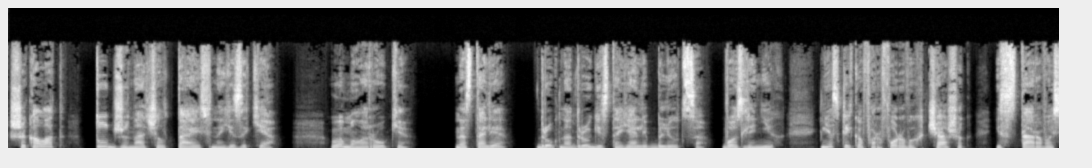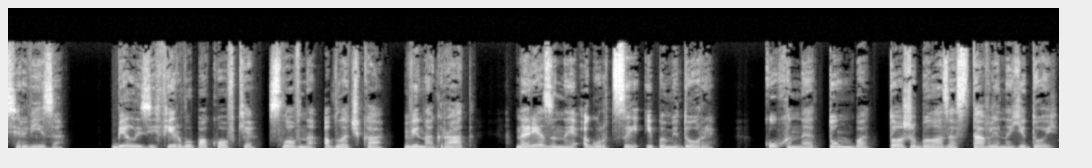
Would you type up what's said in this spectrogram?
Шоколад тут же начал таять на языке. Вымыла руки. На столе друг на друге стояли блюдца. Возле них несколько фарфоровых чашек из старого сервиза. Белый зефир в упаковке, словно облачка, виноград, нарезанные огурцы и помидоры. Кухонная тумба тоже была заставлена едой.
